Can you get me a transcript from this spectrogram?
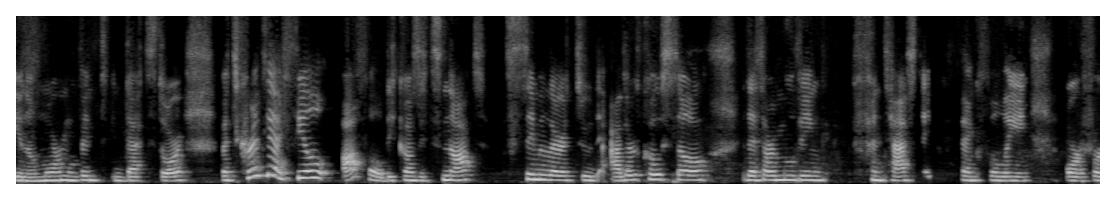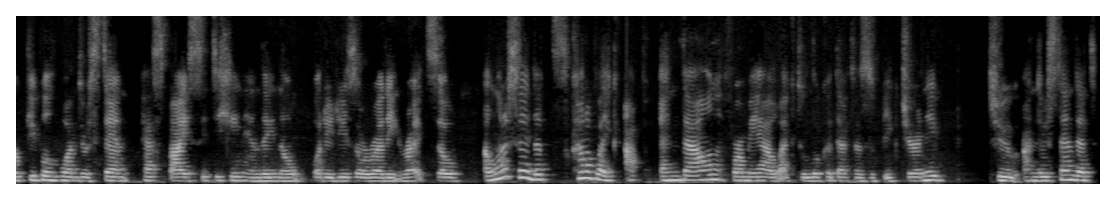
you know more movement in that store. But currently i feel awful because it's not similar to the other coastal that are moving fantastic thankfully or for people who understand pass by city and they know what it is already right? So i want to say that's kind of like up and down for me. I like to look at that as a big journey to understand that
